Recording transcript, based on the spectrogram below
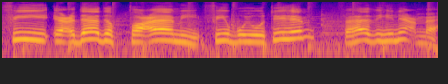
في إعداد الطعام في بيوتهم فهذه نعمة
